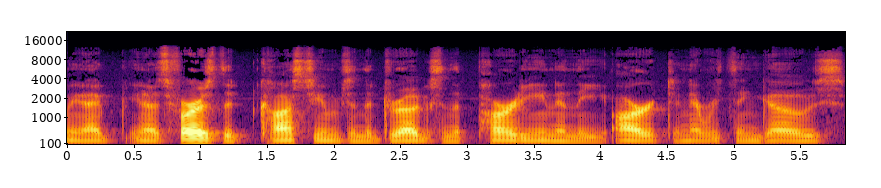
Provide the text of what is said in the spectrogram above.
I mean, I you know, as far as the costumes and the drugs and the partying and the art and everything goes,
